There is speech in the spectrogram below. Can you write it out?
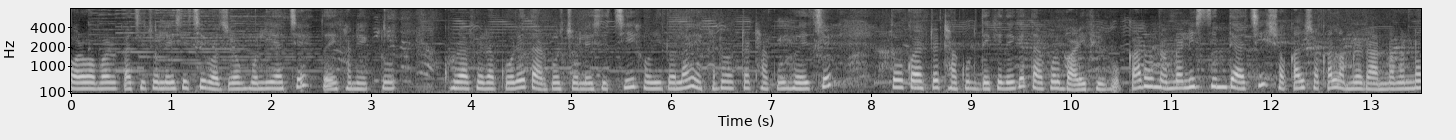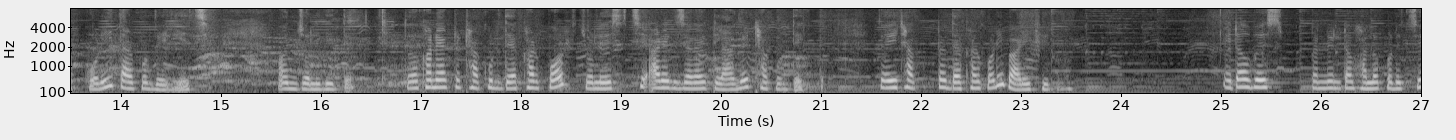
বড় বাবার কাছে চলে এসেছি বজরংবলী আছে। তো এখানে একটু ঘোরাফেরা করে তারপর চলে এসেছি হরিতলা এখানেও একটা ঠাকুর হয়েছে। তো কয়েকটা ঠাকুর দেখে দেখে তারপর বাড়ি ফিরবো। কারণ আমরা নিশ্চিন্তে আছি, সকাল সকাল আমরা রান্না বান্না করেই তারপর বেরিয়েছি অঞ্জলি দিতে। তো ওখানে একটা ঠাকুর দেখার পর চলে এসেছি আরেক জায়গায় ক্লাবে ঠাকুর দেখতে। তো এই ঠাকুরটা দেখার পরই বাড়ি ফিরবো। এটাও বেশ প্যান্ডেলটা ভালো করেছে।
